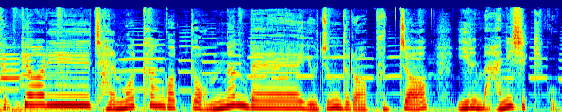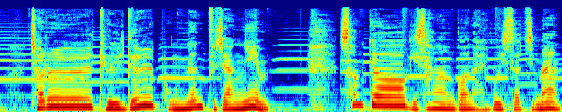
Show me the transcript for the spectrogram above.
특별히 잘못한 것도 없는데 요즘 들어 부쩍 일 많이 시키고 저를 들들 볶는 부장님. 성격 이상한 건 알고 있었지만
